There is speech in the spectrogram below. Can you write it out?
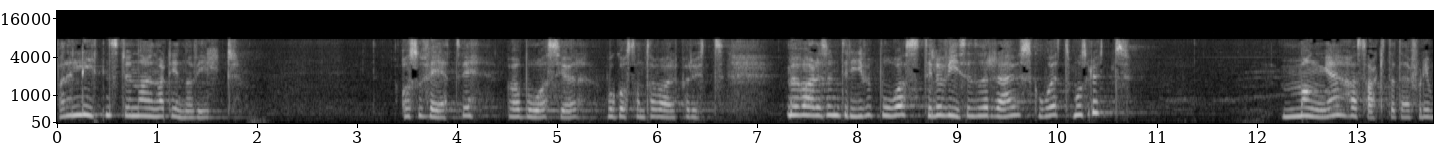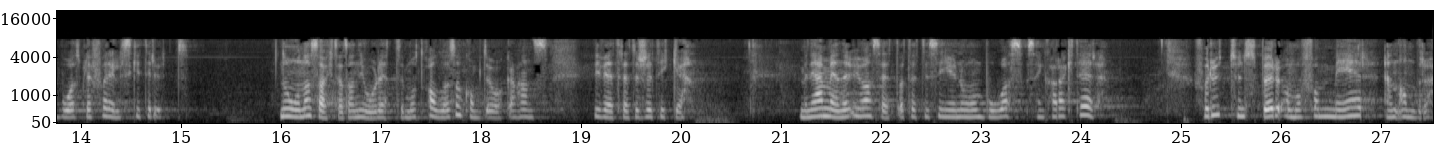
Bare en liten stund har hun vært inne og hvilt. Og så vet vi hva Boas gjør, hvor godt han tar vare på Ruth. Men hva er det som driver Boas til å vise en så raus godhet mot Ruth? Mange har sagt at det er fordi Boas ble forelsket i Ruth. Noen har sagt at han gjorde dette mot alle som kom til åkeren hans. Vi vet rett og slett ikke. Men jeg mener uansett at dette sier noe om Boas sin karakter. For Ruth hun spør om å få mer enn andre.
